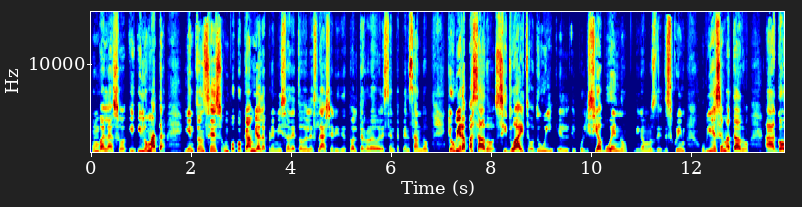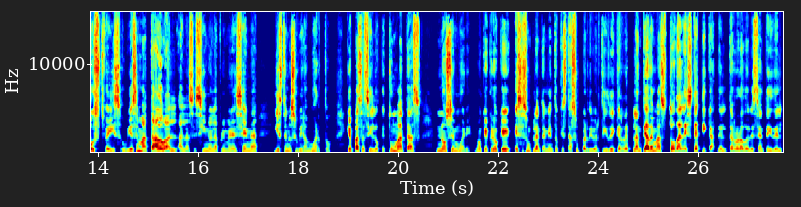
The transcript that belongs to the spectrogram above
un balazo y, y, lo mata. Y entonces un poco cambia la premisa de todo el slasher y de todo el terror adolescente pensando qué hubiera pasado si Dwight o Dewey, el, el policía bueno, digamos, de, de, Scream, hubiese matado a Ghostface, hubiese matado al, al asesino en la primera escena y este no se hubiera muerto? ¿Qué pasa si lo que tú matas no se muere? ¿no? Que creo que ese es un planteamiento que está súper divertido y que replantea además toda la estética del terror adolescente y del,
